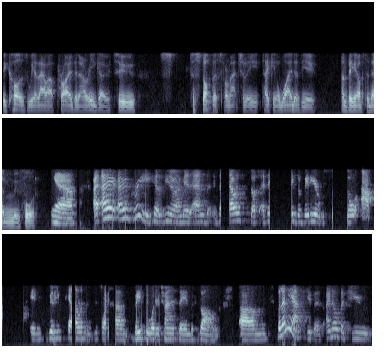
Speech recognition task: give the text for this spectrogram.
because we allow our pride and our ego to to stop us from actually taking a wider view and being able to then move forward. Yeah, I I, I agree because you know I mean and that, that was such I think, I think the video was so apt in really telling just um, basically what you're trying to say in the song. Um, but let me ask you this: I know that you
